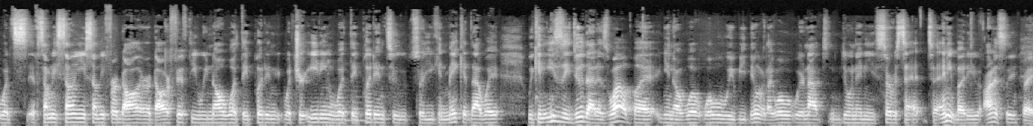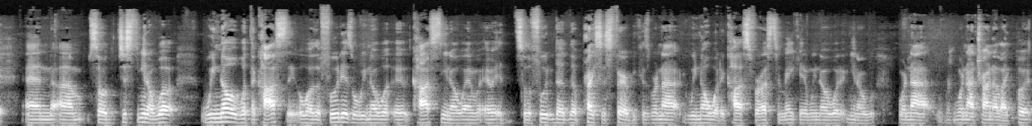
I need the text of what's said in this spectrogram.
what's if somebody's selling you something for a dollar or a dollar fifty, we know what they put in, what you're eating, what they mm-hmm. put into, so you can make it that way. We can easily do that as well, but you know what what will we be doing? Like, well, we're not doing any service to, to anybody, honestly Right. And um, so just you know what we know what the cost well the food is what we know what it costs you know and it, so the food the, the price is fair because we're not we know what it costs for us to make it and we know what you know we're not we're not trying to like put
